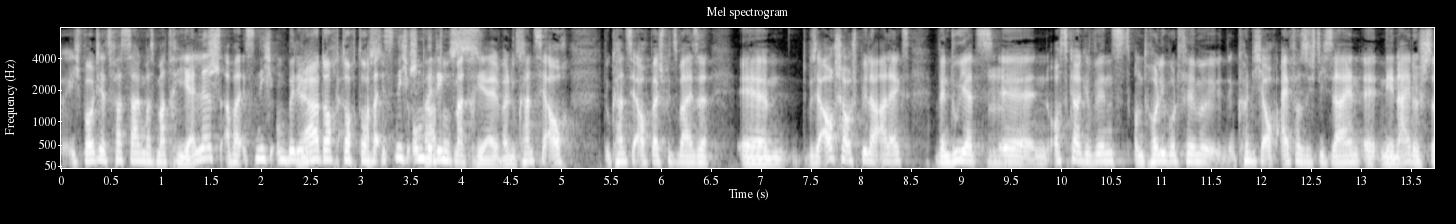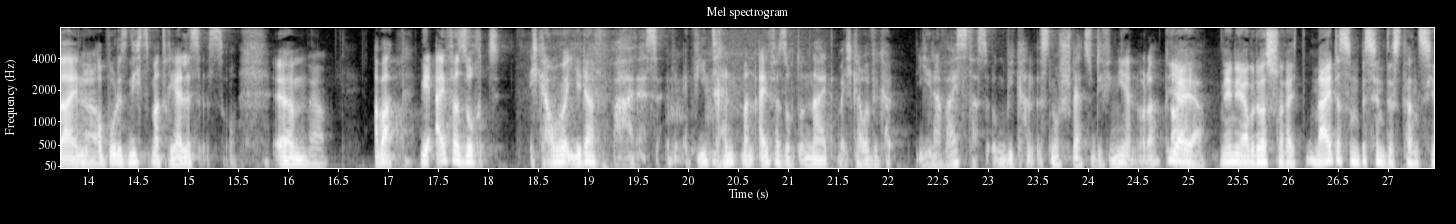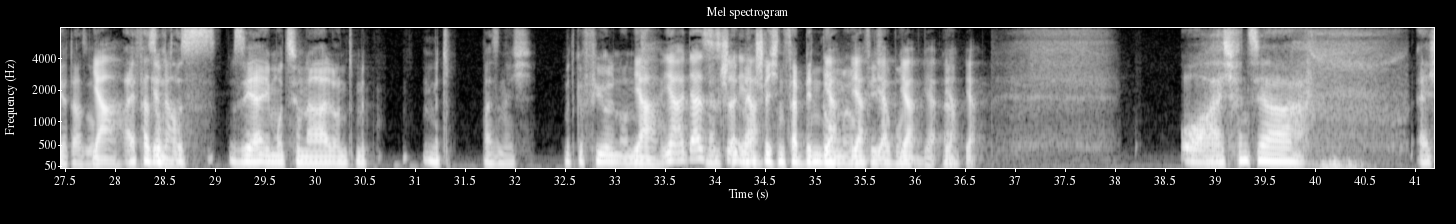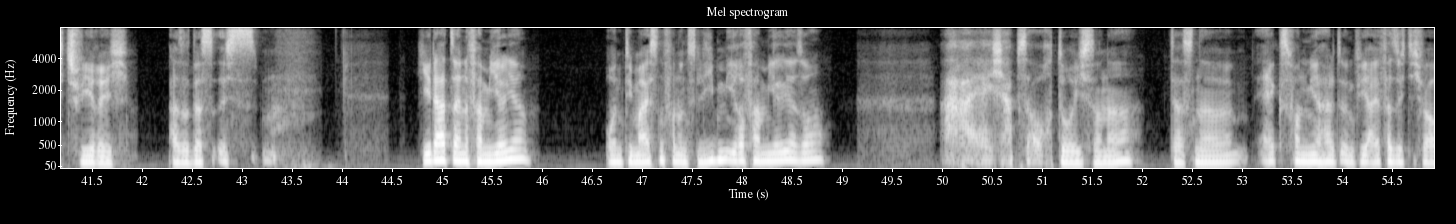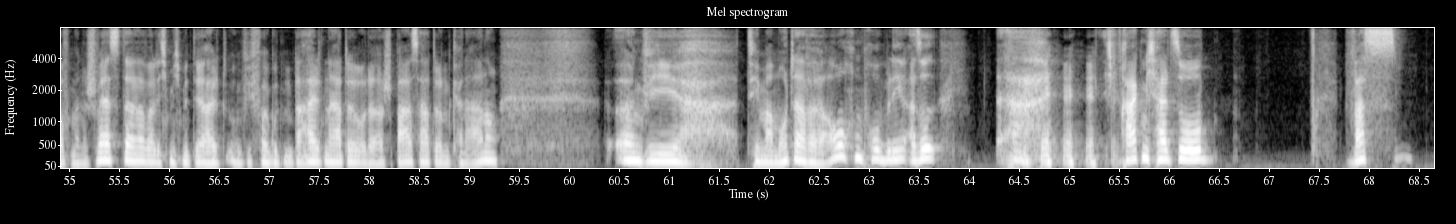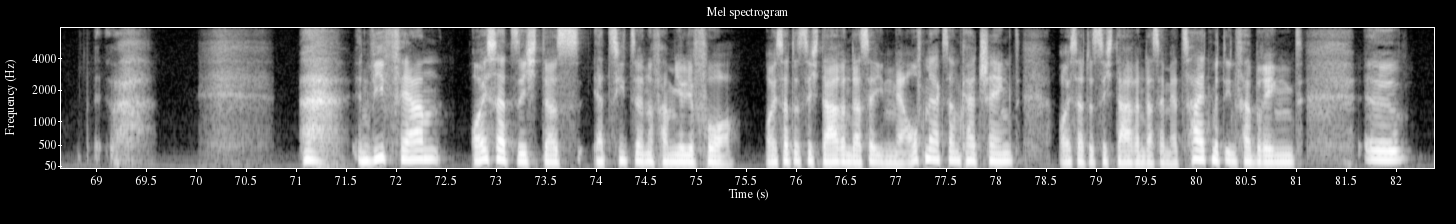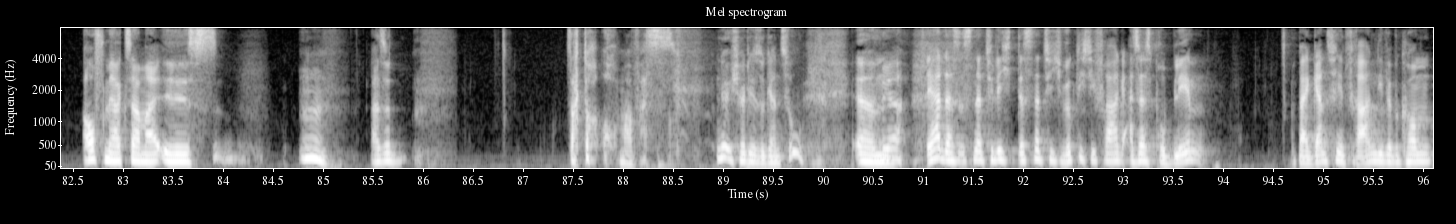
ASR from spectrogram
Ich wollte jetzt fast sagen, was materielles, aber ist nicht unbedingt. Ja, doch, doch, doch. Aber ist nicht unbedingt Status- materiell, weil du kannst ja auch, du kannst ja auch beispielsweise, ähm, du bist ja auch Schauspieler, Alex. Wenn du jetzt Mhm. äh, einen Oscar gewinnst und Hollywood-Filme, dann könnte ich ja auch eifersüchtig sein, äh, nee, neidisch sein, Ja. obwohl es nichts Materielles ist. So. Ähm, ja. Aber nee, Eifersucht ich glaube, jeder, ah, das, wie trennt man Eifersucht und Neid? Aber ich glaube, können, jeder weiß das irgendwie, kann ist nur schwer zu definieren, oder? Gerade. Ja, ja. Nee, nee, aber du hast schon recht. Neid ist ein bisschen distanzierter. So. Ja, Eifersucht genau. ist sehr emotional und mit, mit, weiß nicht, mit Gefühlen und ja, ja, das mensch ist klar, ja. menschlichen Verbindungen ja, irgendwie ja, verbunden. ja, ja, ja, ja. Oh, ich finde es ja echt schwierig. Also, das ist. Jeder hat seine Familie und die meisten von uns lieben ihre Familie so. Aber ey, ich hab's auch durch, so, ne? Dass eine Ex von mir halt irgendwie eifersüchtig war auf meine Schwester, weil ich mich mit der halt irgendwie voll gut unterhalten hatte oder Spaß hatte und keine Ahnung. Irgendwie Thema Mutter war auch ein Problem. Also, äh, ich frage mich halt so, was Inwiefern äußert sich das, er zieht seine Familie vor? Äußert es sich darin, dass er ihnen mehr Aufmerksamkeit schenkt? Äußert es sich darin, dass er mehr Zeit mit ihnen verbringt? Äh, aufmerksamer ist? Hm, Also, sag doch auch mal was. Nö, ich höre dir so gern zu. Ähm, Ja. ja. das ist natürlich, das ist natürlich wirklich die Frage. Also das Problem bei ganz vielen Fragen, die wir bekommen,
